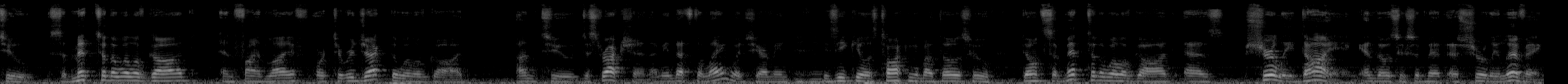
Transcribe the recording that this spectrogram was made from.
to submit to the will of God and find life, or to reject the will of God unto destruction. I mean, that's the language here. I mean, mm-hmm. Ezekiel is talking about those who don't submit to the will of God as surely dying, and those who submit as surely living.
